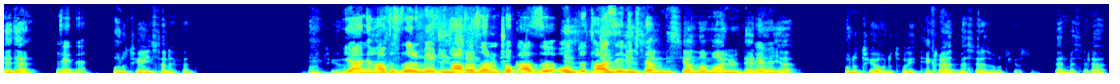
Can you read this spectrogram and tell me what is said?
Neden? Neden? Unutuyor insan efendim unutuyor. Yani hafızların mevcut insan, hafızların çok azı orada tazelikte. İnsan nisyanla malul derler evet. ya. Unutuyor, unutuluyor. Tekrar etmezseniz unutuyorsunuz. Ben mesela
